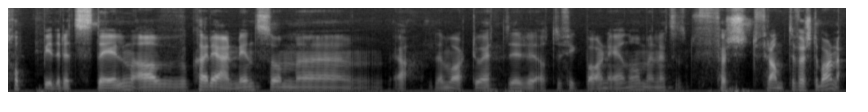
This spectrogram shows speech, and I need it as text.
toppidrettsdelen av karrieren din som eh, Ja, den varte jo etter at du fikk barn én òg, men liksom først fram til første barn, da.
